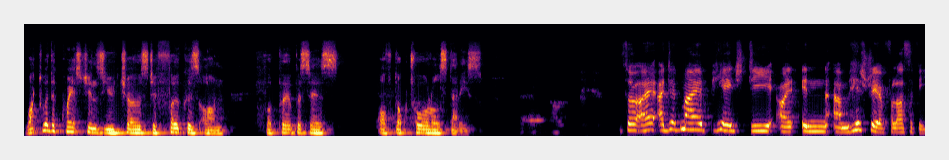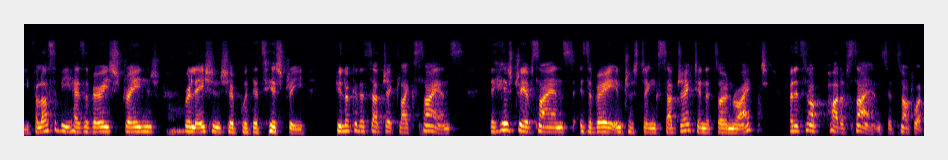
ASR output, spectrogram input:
what were the questions you chose to focus on for purposes of doctoral studies? So I, I did my PhD uh, in um, history of philosophy. Philosophy has a very strange relationship with its history. If you look at a subject like science, the history of science is a very interesting subject in its own right, but it's not part of science. It's not what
